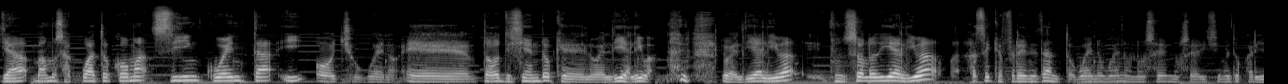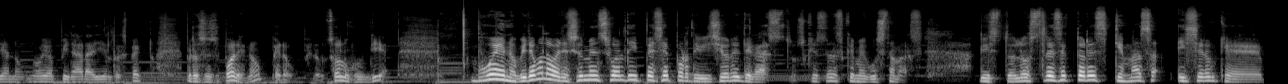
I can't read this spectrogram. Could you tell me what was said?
ya vamos a 4,58. Bueno, eh, todos diciendo que lo del día del IVA, lo del día del IVA, un solo día del IVA hace que frene tanto. Bueno, bueno, no sé, no sé, ahí sí me tocaría, no, voy a opinar ahí al respecto, pero se supone, ¿no? Pero, pero solo fue un día. Bueno, miramos la variación mensual de IPC por divisiones de gastos, que es la que me gusta más. Listo, los tres sectores que más hicieron que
